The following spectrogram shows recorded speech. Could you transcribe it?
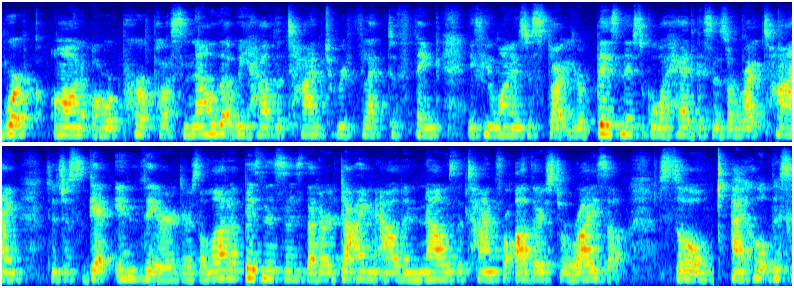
work on our purpose. Now that we have the time to reflect to think if you wanted to start your business go ahead. This is the right time to just get in there. There's a lot of businesses that are dying out and now is the time for others to rise up. So I hope this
